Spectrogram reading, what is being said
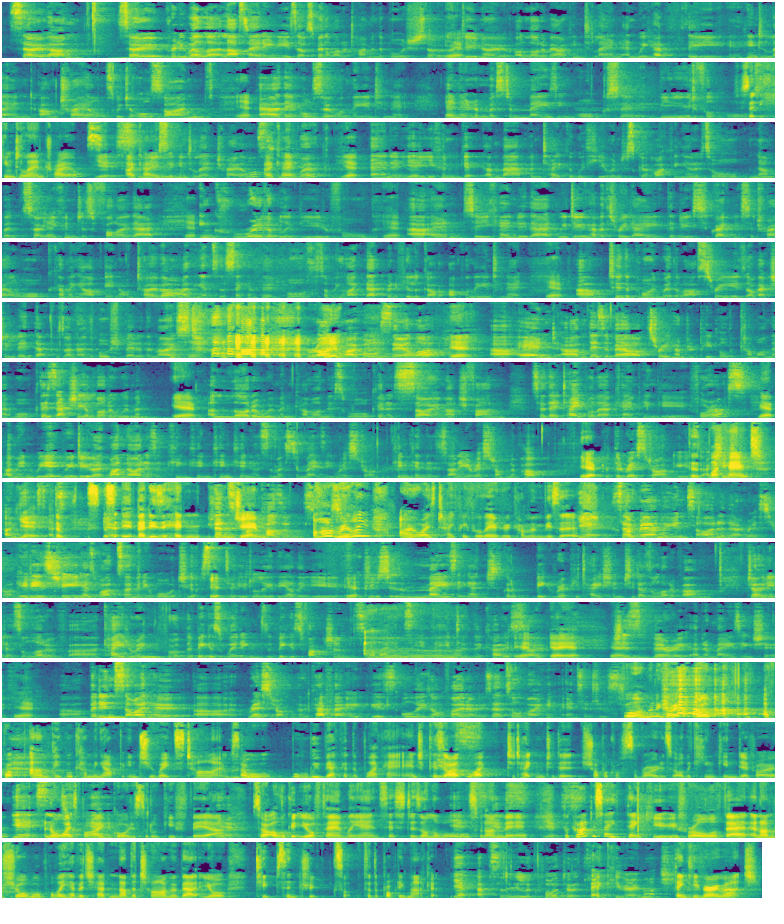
So, um, so pretty well the last 18 years I've spent a lot of time in the bush, so Yeah. I do know a lot of our hinterland. And we have the hinterland um, trails, which are all signed. Yeah. Uh, they're also on the internet. And Yeah. they're the most amazing walks. They're beautiful walks. Is it Hinterland Trails? Yes, the Okay. Noosa Hinterland Trails Okay. network. Yeah. And it, yeah, you can get a map and take it with you and just go hiking, and it's all numbered, so Yeah. you can just follow that. Yeah. Incredibly beautiful. Yeah. Uh, and so you can do that. We do have a three day, the new Great Noosa Trail Walk coming up in October. I think it's the second, third, fourth, something like that. But if you look up, up on the internet, Yeah. um, to the point where the last three years I've actually led that because I know the bush better than most, riding my horse there a lot. Yeah. Uh, and um, there's about 300 people that come on that walk. There's actually a lot of women. Yeah. A lot of women come on this walk, and it's so much fun. So they take all our camping gear for us. Yep. I mean, we, we do one night is at Kinkin. Kinkin has the most amazing restaurant. Kinkin, there's only a restaurant and a pub, Yep. but the restaurant is The Black actually, Ant? Uh, yes, The, yeah. That is a hidden, hidden that's gem. my cousin's. Oh, really? yeah. I always take people there who come and visit. Yeah, so round the inside of that restaurant, it is. She has won so many awards. She got sent to Italy the other year. Yeah. She's, she's amazing, and she's got a big reputation. She does a lot of. Um, Jodie does a lot of uh, catering for the biggest weddings, the biggest functions on the, the hint of the coast. Yeah. so Yeah. Yeah. Yeah. she's very an amazing chef. yeah. Um, but inside her uh, restaurant, her cafe, is all these old photos. That's all my ancestors. Well, I'm going to go. Well, I've got um, people coming up in two weeks' time, so we'll, we'll be back at the Black Ant because Mm-hmm. Yes. I'd like to take them to the shop across the road as well, the Kinkin Depot. Yes, and always that's buy right, a gorgeous little gift there. Yeah. So I'll look at your family ancestors on the walls Yes, when I'm yes, there. yes. But can I just say thank you for all of that? And I'm sure we'll probably have a chat another time about your tips and tricks for the property market. Yeah, absolutely. Look forward to it. Thank you very much. Thank you very much.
